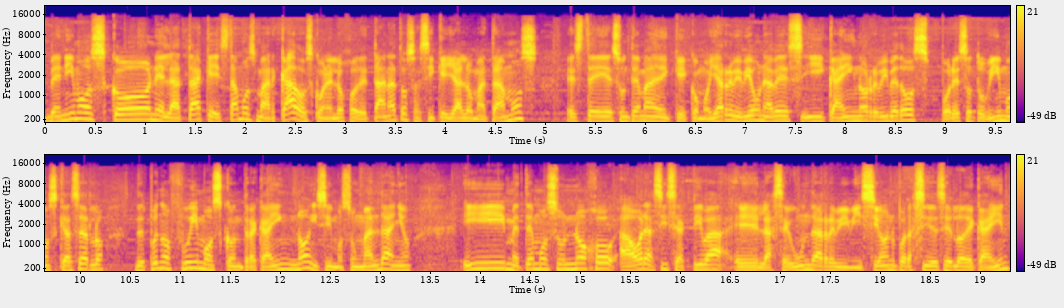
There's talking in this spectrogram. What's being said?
Venimos con el ataque, estamos marcados con el ojo de Thanatos, así que ya lo matamos. Este es un tema de que como ya revivió una vez y Caín no revive dos, por eso tuvimos que hacerlo. Después nos fuimos contra Caín, no hicimos un mal daño. Y metemos un ojo, ahora sí se activa eh, la segunda revivisión, por así decirlo, de Caín.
